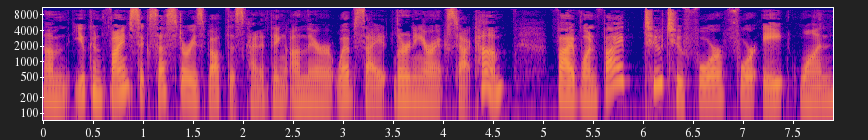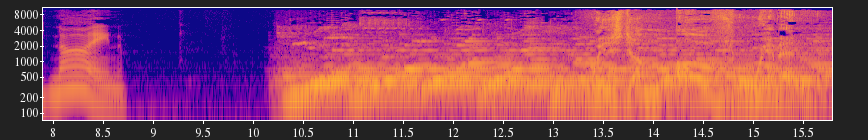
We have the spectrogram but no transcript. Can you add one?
Um, you can find success stories about this kind of thing on their website, learningrx.com, 515 224 4819. Wisdom of Women.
